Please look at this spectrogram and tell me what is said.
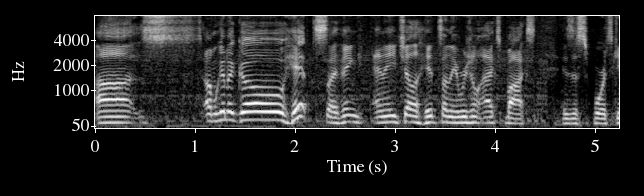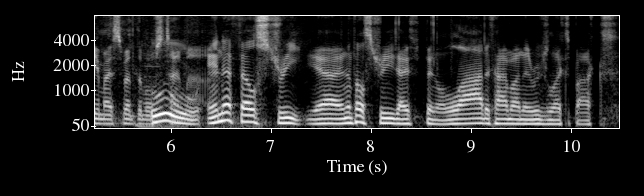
uh, s- I'm gonna go hits. I think NHL hits on the original Xbox is a sports game I spent the most time on. NFL Street. Yeah, NFL Street. I spent a lot of time on the original Xbox.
